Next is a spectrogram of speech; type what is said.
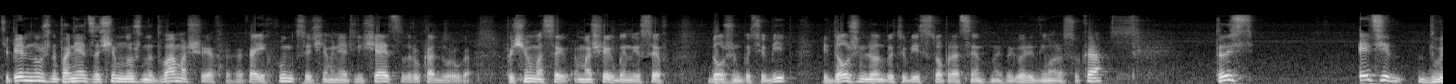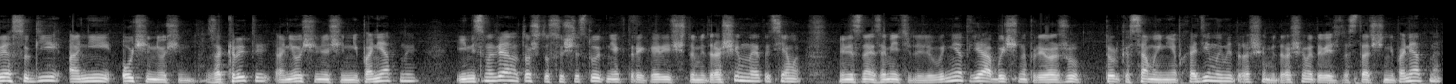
Теперь нужно понять, зачем нужно два Машеха, какая их функция, чем они отличаются друг от друга, почему Машех бен Юсеф должен быть убит, и должен ли он быть убит стопроцентно, это говорит Гимара Сука. То есть эти две суги, они очень-очень закрыты, они очень-очень непонятны, и несмотря на то, что существует некоторое количество мидрашим на эту тему, я не знаю, заметили ли вы, нет, я обычно привожу только самые необходимые мидрашим. Мидрашим – это вещь достаточно непонятная,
